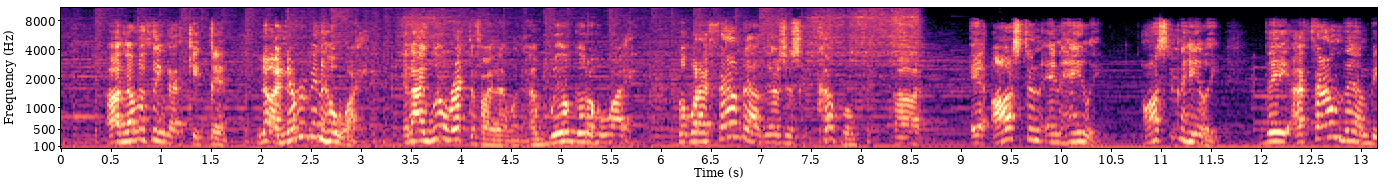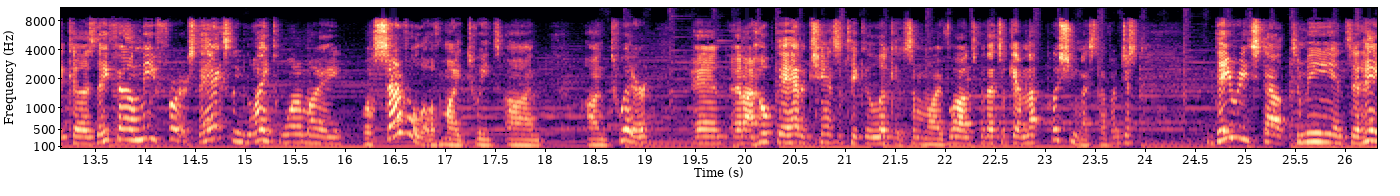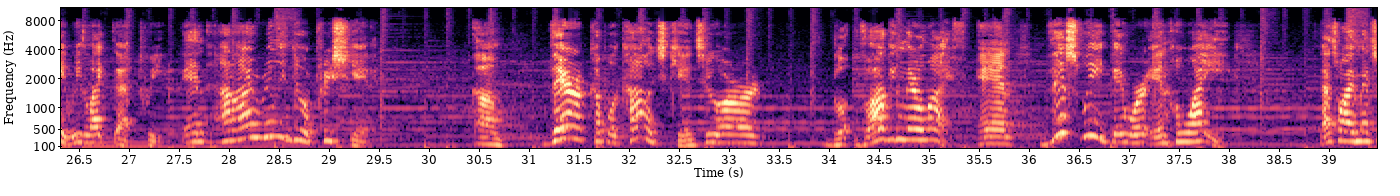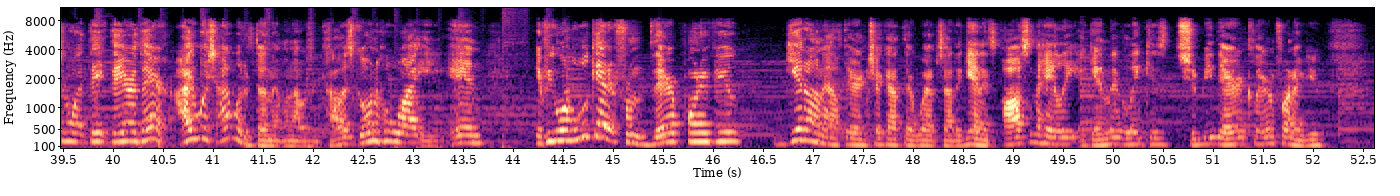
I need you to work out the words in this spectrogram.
Another thing that kicked in you know, I've never been to Hawaii, and I will rectify that one. I will go to Hawaii. But what I found out, there's this couple, uh, Austin and Haleigh. Austin and Haleigh. They, I found them because they found me first. They actually liked one of my, well, several of my tweets on, on Twitter, and and I hope they had a chance to take a look at some of my vlogs. But that's okay. I'm not pushing my stuff. I just they reached out to me and said, "Hey, we like that tweet," and, and I really do appreciate it. Um, there are a couple of college kids who are vlogging their life. And this week they were in Hawaii. That's why I mentioned what they, they are there. I wish I would have done that when I was in college, going to Hawaii. And if you want to look at it from their point of view, get on out there and check out their website. Again, it's Austin Haleigh. Again, the link is should be there clear in front of you.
